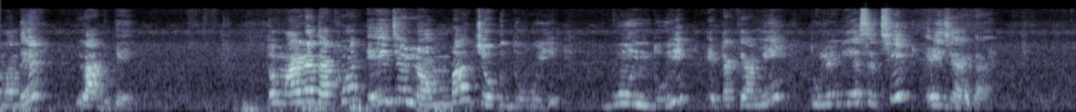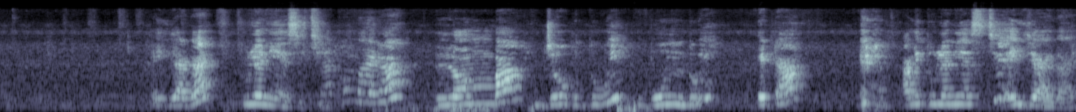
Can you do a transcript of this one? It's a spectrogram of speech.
আমাদের লাগবে। তো মায়েরা দেখো, এই যে লম্বা যোগ দুই, গুণ দুই, এটাকে আমি তুলে নিয়ে এসেছি এই জায়গায়। এই জায়গায় তুলে নিয়ে এসেছি। দেখো মায়েরা, লম্বা যোগ দুই, গুণ দুই, এটা আমি তুলে নিয়ে এসেছি এই জায়গায়।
